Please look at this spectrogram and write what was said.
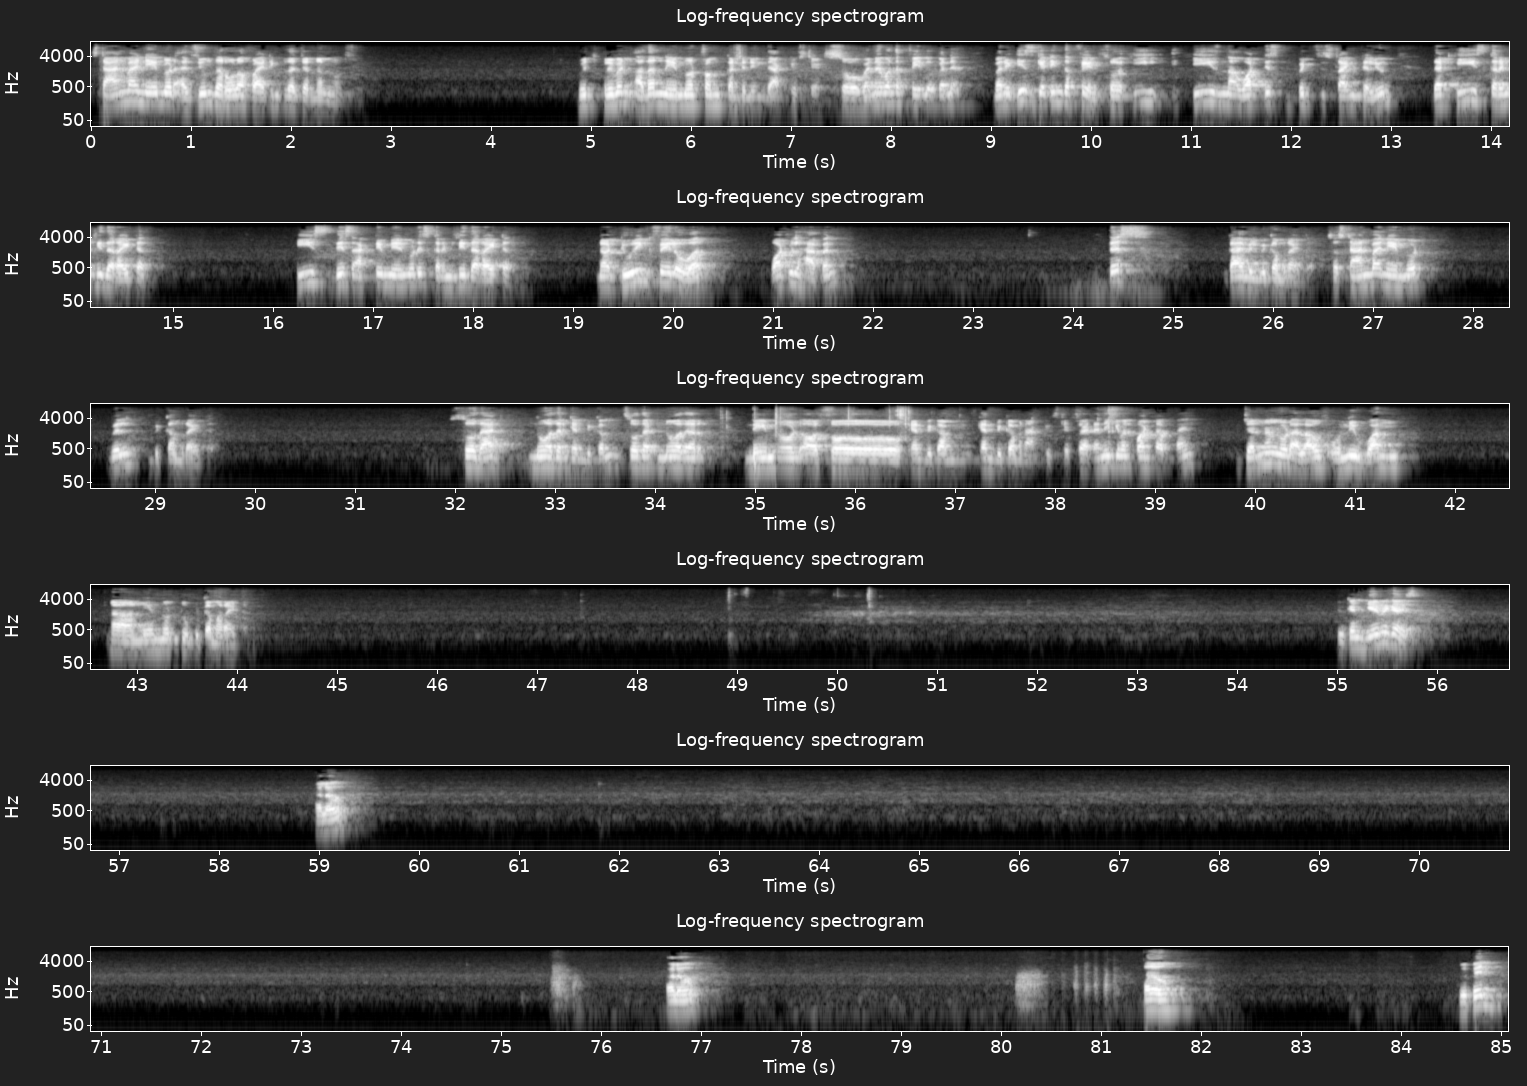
standby name node assumes the role of writing to the journal nodes which prevent other name node from continuing the active state. So whenever the fail, when when it is getting the fail, so he he is now what this bit is trying to tell you that he is currently the writer. He is this active name node is currently the writer. Now during failover, what will happen? This guy will become writer. So standby name node will become writer so that no other can become so that no other name node also can become can become an active state. So at any given point of time, journal node allows only one uh, name node to become a writer. You can hear me, guys. Hello. Hello. Hello. Wir bin.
